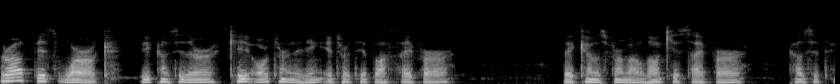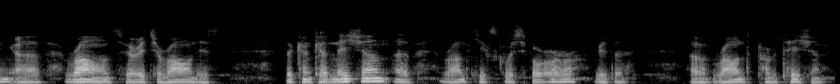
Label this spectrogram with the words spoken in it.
Throughout this work, we consider key alternating iterative block cipher that comes from a long key cipher consisting of rounds where each round is the concatenation of round key exclusive OR with a, a round permutation.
